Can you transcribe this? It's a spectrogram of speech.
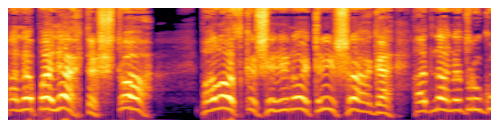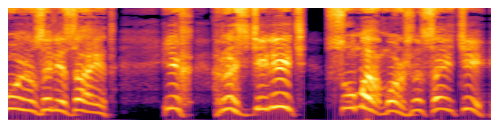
А на полях-то что? Полоска шириной три шага, одна на другую залезает. Их разделить с ума можно сойти.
